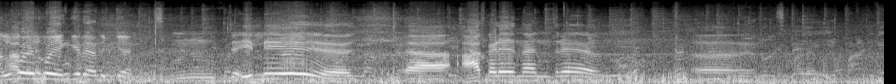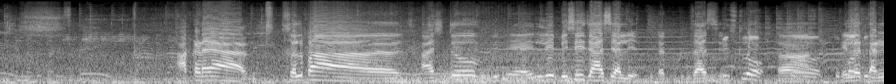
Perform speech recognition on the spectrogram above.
ಅಲ್ಗೋ ಇಲ್ಗೂ ಹೆಂಗಿದೆ ನಿಮಗೆ? ಇಲ್ಲಿ ಆ, ಕಡೆ ಅಂದರೆ ಆ ಕಡೆ ಸ್ವಲ್ಪ ಅಷ್ಟು ಇಲ್ಲಿ ಬಿಸಿ ಜಾಸ್ತಿ ಅಲ್ಲಿ ಜಾಸ್ತಿ. ಬಿಸಿಲು. ಇಲ್ಲ ತಣ್ಣ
